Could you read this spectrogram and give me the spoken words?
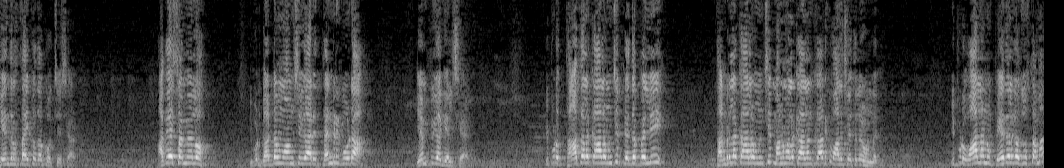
కేంద్ర స్థాయికి దాకా వచ్చేసాడు అదే సమయంలో ఇప్పుడు గడ్డం వంశీ గారి తండ్రి కూడా ఎంపీగా గెలిచాడు. ఇప్పుడు తాతల కాలం నుంచి పెద్దపల్లి తండ్రుల కాలం నుంచి మనమల కాలం కాడికి వాళ్ళ చేతిలో ఉన్నది. ఇప్పుడు వాళ్ళను పేదలుగా చూస్తామా?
